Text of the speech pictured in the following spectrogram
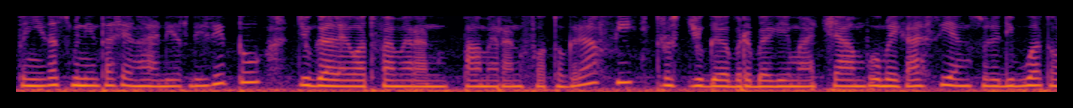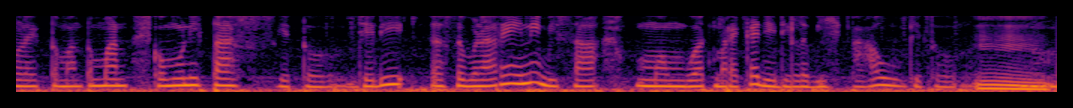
penyintas-penyintas yang hadir di situ juga lewat pameran-pameran fotografi terus juga berbagai macam publikasi yang sudah dibuat oleh teman-teman komunitas gitu jadi uh, sebenarnya ini bisa membuat mereka jadi lebih tahu gitu hmm. Hmm.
